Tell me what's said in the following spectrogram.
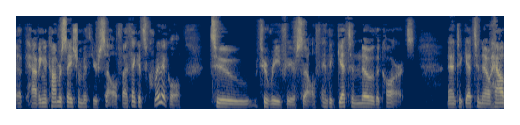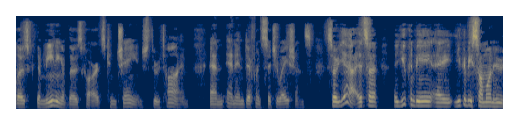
uh, having a conversation with yourself. I think it's critical to to read for yourself and to get to know the cards and to get to know how those the meaning of those cards can change through time and and in different situations. So yeah it's a you can be a you can be someone who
